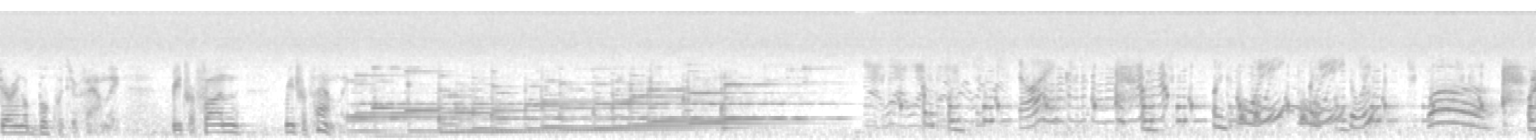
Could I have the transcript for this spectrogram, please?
sharing a book with your family. Read for fun, read for family. The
